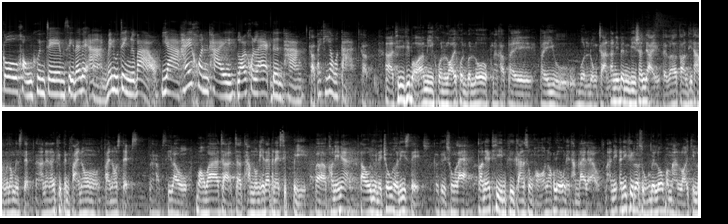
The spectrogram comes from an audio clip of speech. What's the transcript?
โก ของคุณเจมส์ซีได้ไปอ่าน ไม่รู้จริงหรือเปล่า อยากให้คนไทยร้อยคนแรกเดินทางครับไปที่อวกาศครับอ่าที่ที่บอกว่ามีคนร้อยคนบนโลกนะครับไปไปอยู่บนดวงจันทร์อันนี้เป็นวิชั่นใหญ่ แต่ก็ตอนที่ทำก็ต้องเป็นสเต็ปนะอันนั้นคือเป็น final final steps นะครับที่เรามองว่าจะจะทำตรงนี้ให้ได้ภายใน 10 ปีอ่าคราวนี้เนี่ยเราอยู่ในช่วง early stage ก็คือช่วงแรก ตอนนี้ทีมคือการส่งของออกนอกโลกเนี่ยทำได้แล้ว อันนี้อันนี้คือเราสูงเป็นโลกประมาณ 100 กิโล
